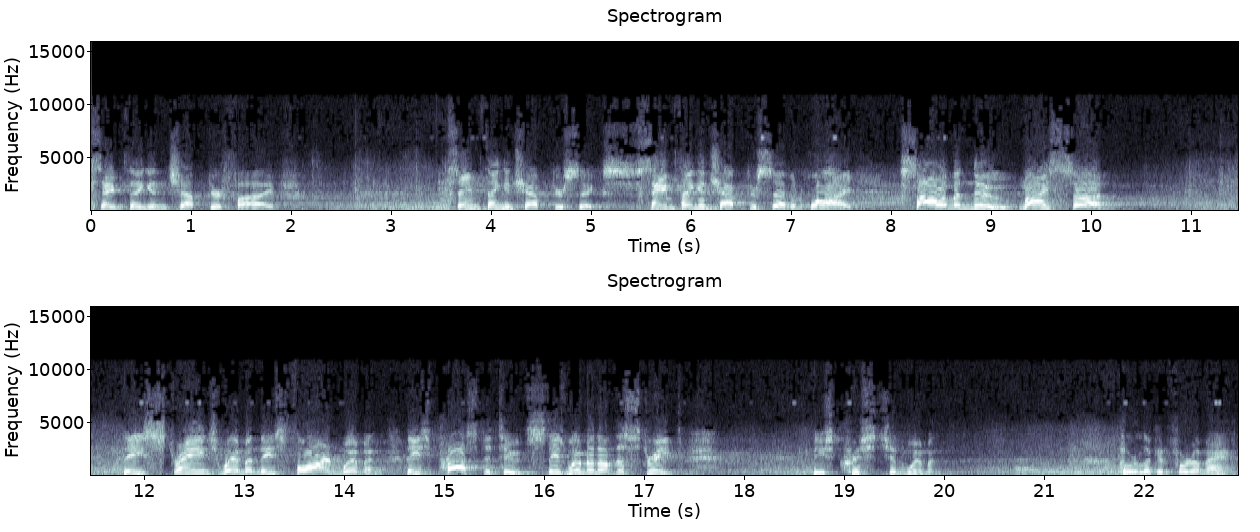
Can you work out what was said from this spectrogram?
Same thing in chapter 5. Same thing in chapter 6. Same thing in chapter 7. Why? Solomon knew, my son, these strange women, these foreign women, these prostitutes, these women of the street, these Christian women who are looking for a man.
